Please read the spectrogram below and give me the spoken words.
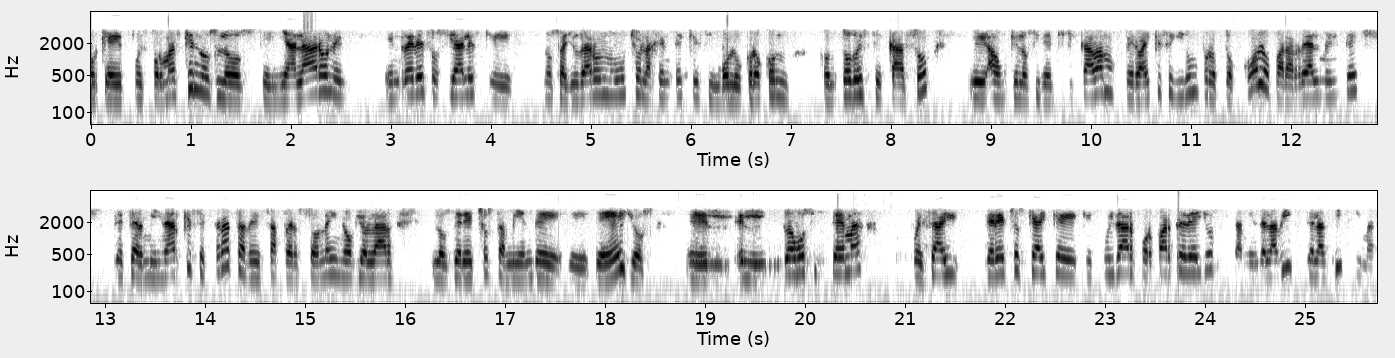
porque pues por más que nos los señalaron en, en redes sociales que nos ayudaron mucho la gente que se involucró con, con todo este caso, eh, aunque los identificaban, pero hay que seguir un protocolo para realmente determinar que se trata de esa persona y no violar los derechos también de, de, ellos. El, el, nuevo sistema, pues hay derechos que hay que, que, cuidar por parte de ellos y también de, la, de las víctimas.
